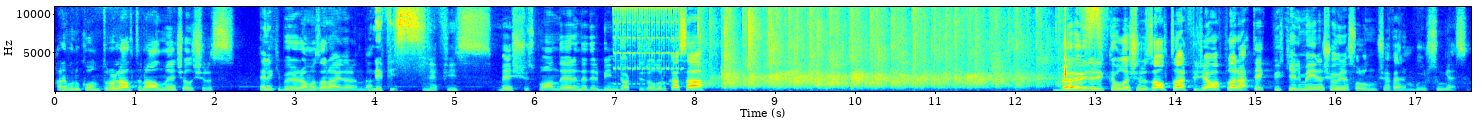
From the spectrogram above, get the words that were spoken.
Hani bunu kontrol altına almaya çalışırız. Hele ki böyle Ramazan aylarında. Nefis. Nefis. 500 puan değerindedir. 1400 olur kasa. Böylelikle ulaşırız altı harfli cevaplara. Tek bir kelime yine şöyle sorulmuş efendim. Buyursun gelsin.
